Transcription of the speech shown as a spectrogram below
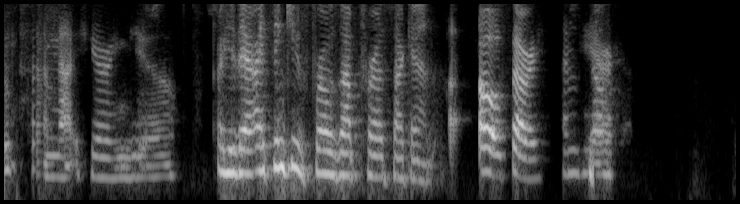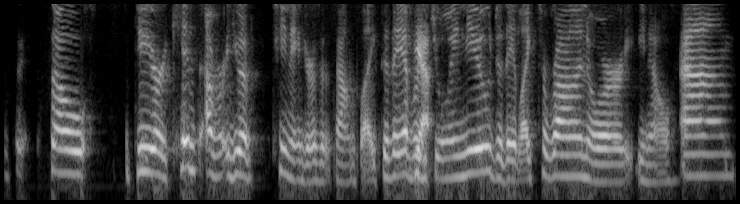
Oops, I'm not hearing you. Are you there? I think you froze up for a second. Oh, sorry. I'm here. So do your kids ever, you have teenagers, it sounds like, do they ever Yeah. join you? Do they like to run or, you know? Um,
